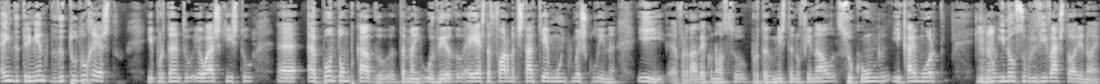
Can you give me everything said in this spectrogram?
em detrimento de tudo o resto. E portanto, eu acho que isto uh, aponta um bocado também o dedo a esta forma de estar que é muito masculina. E a verdade é que o nosso protagonista no final sucumbe e cai morto. E, uhum. não, e não sobrevive à história, não é?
